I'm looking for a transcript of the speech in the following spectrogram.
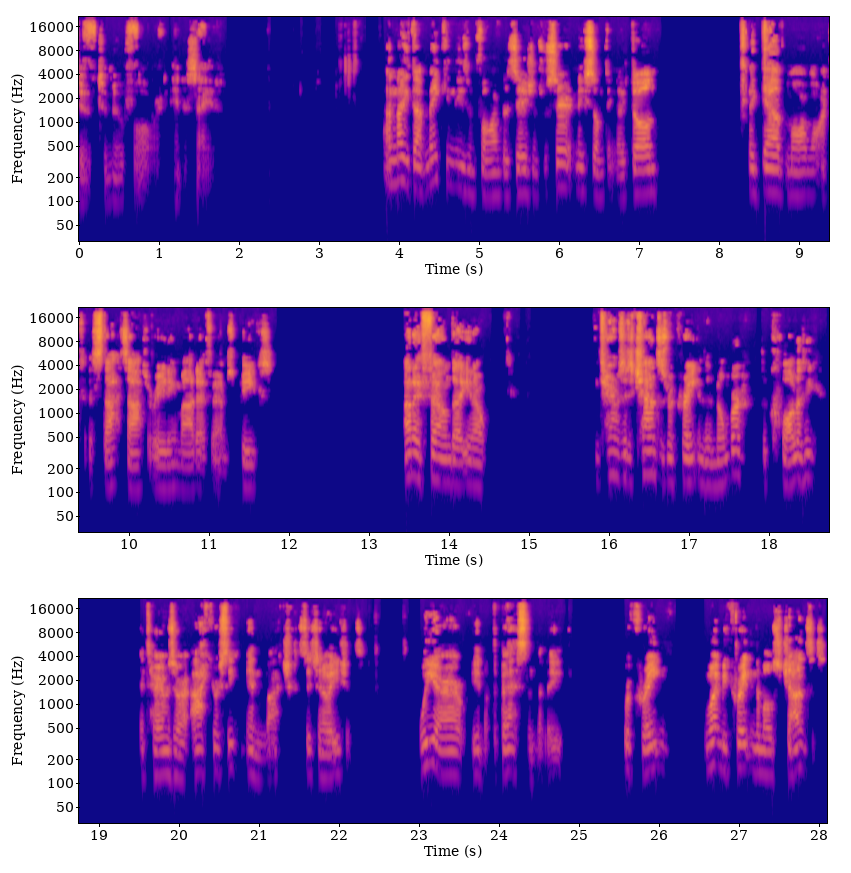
to, to move forward in a save. And like that, making these informed decisions was certainly something I've done. I delved more and more into the stats after reading Mad FM's piece. And I found that, you know, in terms of the chances we're creating, the number, the quality, in terms of our accuracy in match situations, we are you know the best in the league. We're creating, we might be creating the most chances,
